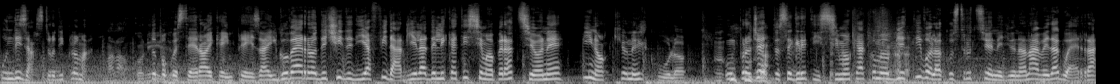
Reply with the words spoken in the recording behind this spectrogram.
un disastro diplomatico. Ma no, con Dopo questa eroica impresa, il governo decide di affidargli la delicatissima operazione Pinocchio nel culo, un progetto segretissimo che ha come obiettivo la costruzione di una nave da guerra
